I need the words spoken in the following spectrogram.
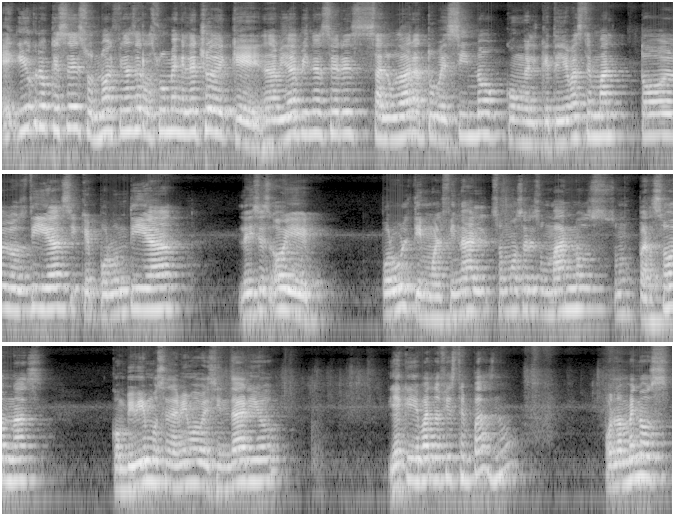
Eh, yo creo que es eso, ¿no? Al final se resume en el hecho de que Navidad viene a ser es saludar a tu vecino con el que te llevaste mal todos los días y que por un día le dices, oye, por último, al final somos seres humanos, somos personas, convivimos en el mismo vecindario y hay que llevar la fiesta en paz, ¿no? Por lo menos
